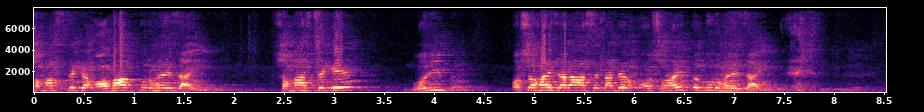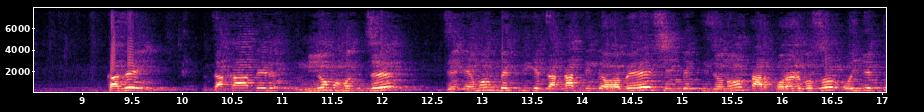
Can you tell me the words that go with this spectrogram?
সমাজ থেকে অভাব দূর হয়ে যায়। সমাজ থেকে গরিব, অসহায় যারা আছে তাদের অসহায়ত্ব দূর হয়ে যায়। কাজেই জাকাতের নিয়ম হচ্ছে যে এমন ব্যক্তিকে জাকাত দিতে হবে, সেই ব্যক্তি যেন তার পরের বছর ওই ব্যক্তি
